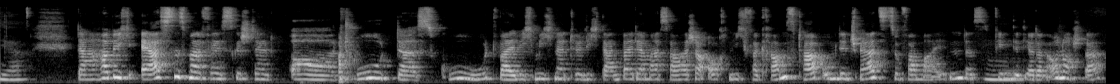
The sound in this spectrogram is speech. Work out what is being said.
ja. Da habe ich erstens mal festgestellt, oh, tut das gut, weil ich mich natürlich dann bei der Massage auch nicht verkrampft habe, um den Schmerz zu vermeiden. Das mhm. findet ja dann auch noch statt.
